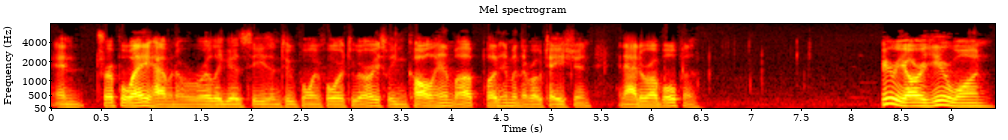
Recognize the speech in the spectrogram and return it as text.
and AAA having a really good season, 2.42 ERA. So we can call him up, put him in the rotation, and add to our bullpen. Here we are, year one,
